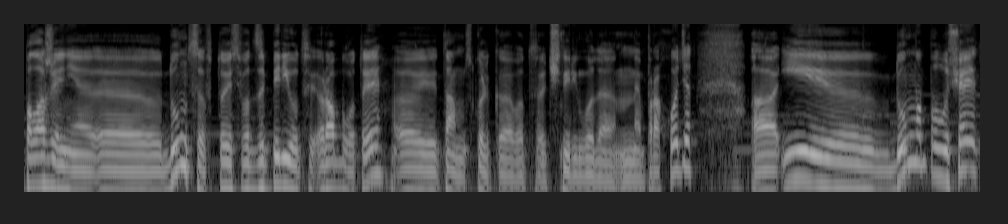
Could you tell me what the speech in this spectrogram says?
положение э, думцев, то есть вот за период работы, э, там сколько вот 4 года проходит, а, и э, Дума получает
